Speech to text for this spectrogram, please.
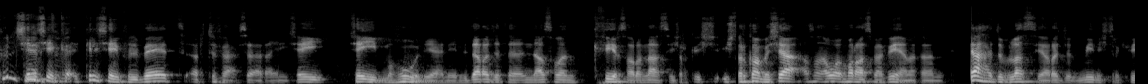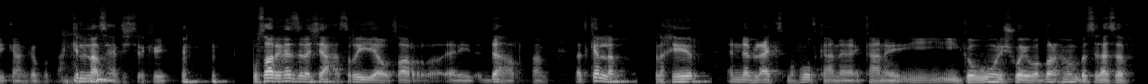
كل شيء كل شيء. كل شيء في البيت ارتفع سعره يعني شيء شيء مهول يعني لدرجة إن أصلا كثير صاروا الناس يشترك يشتركون بأشياء أصلا أول مرة أسمع فيها مثلا شاهد بلس يا رجل مين يشترك فيه كان قبل كل الناس الحين تشترك فيه وصار ينزل أشياء حصرية وصار يعني other فهمت؟ أتكلم في الأخير إنه بالعكس المفروض كان كان يقوون شوي وضعهم بس للأسف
